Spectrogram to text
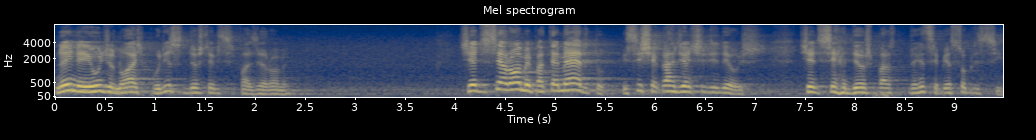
nem nenhum de nós, por isso Deus teve que se fazer homem. Tinha de ser homem para ter mérito e se chegar diante de Deus, tinha de ser Deus para receber sobre si.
